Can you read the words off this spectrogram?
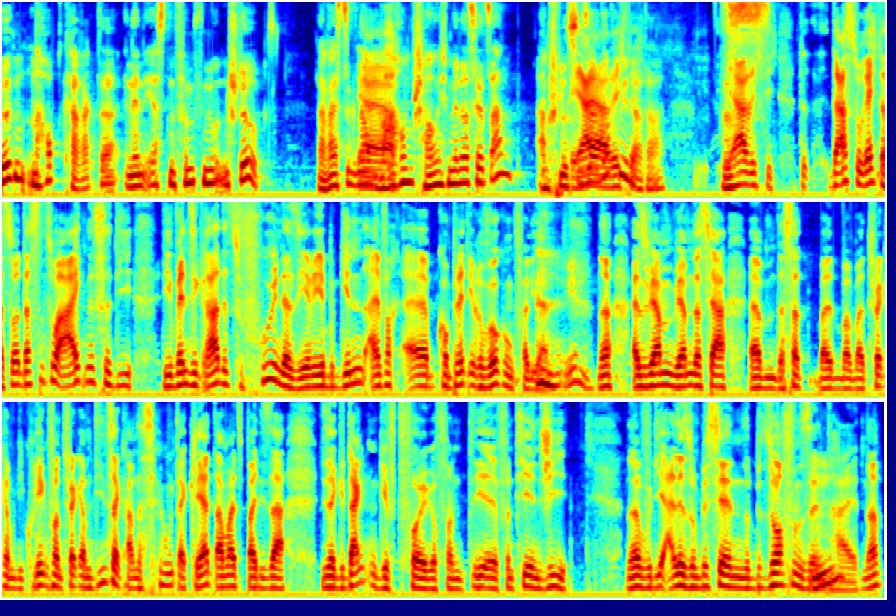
irgendein Hauptcharakter in den ersten fünf Minuten stirbt. Dann weißt du genau, ja, ja. warum schaue ich mir das jetzt an? Am Schluss ist er doch richtig. wieder da. Das ja, richtig. Da, da, hast du recht. Das, soll, das sind so Ereignisse, die, die, wenn sie gerade zu früh in der Serie beginnen, einfach äh, komplett ihre Wirkung verlieren. ne? Also wir haben, wir haben das ja, ähm, das hat bei, bei, bei Track am, die Kollegen von Track am Dienstag haben das ja gut erklärt, damals bei dieser, dieser Gedankengift-Folge von, von TNG ne, wo die alle so ein bisschen besoffen sind mhm. halt, ne?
